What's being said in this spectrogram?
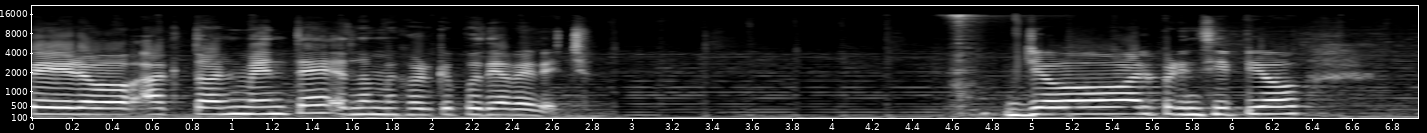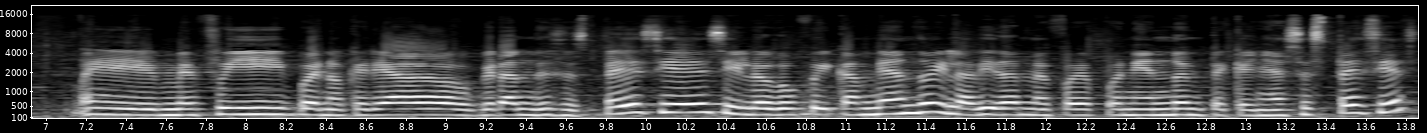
pero actualmente es lo mejor que pude haber hecho. Yo al principio eh, me fui, bueno, quería grandes especies y luego fui cambiando y la vida me fue poniendo en pequeñas especies.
